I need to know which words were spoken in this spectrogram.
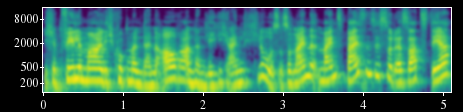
ich empfehle mal, ich gucke mal in deine Aura und dann lege ich eigentlich los. Also meine, meins, meistens ist so der Satz der,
